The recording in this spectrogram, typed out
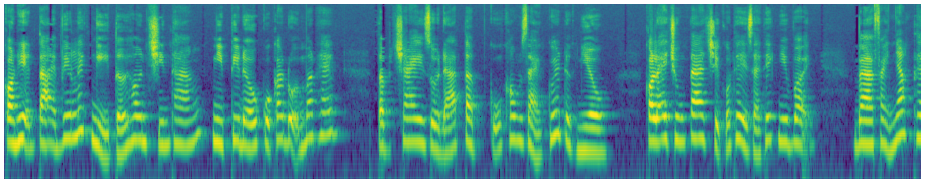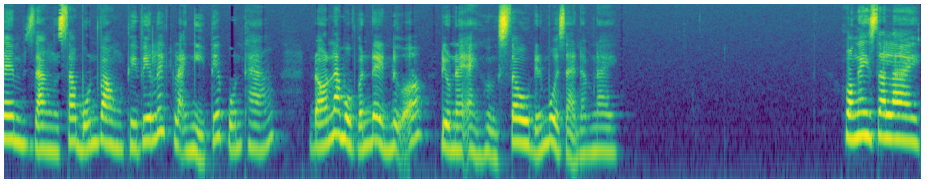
Còn hiện tại V-League nghỉ tới hơn 9 tháng, nhịp thi đấu của các đội mất hết, tập chay rồi đá tập cũng không giải quyết được nhiều. Có lẽ chúng ta chỉ có thể giải thích như vậy. Và phải nhắc thêm rằng sau 4 vòng thì V-League lại nghỉ tiếp 4 tháng. Đó là một vấn đề nữa, điều này ảnh hưởng sâu đến mùa giải năm nay. Hoàng Anh Gia Lai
